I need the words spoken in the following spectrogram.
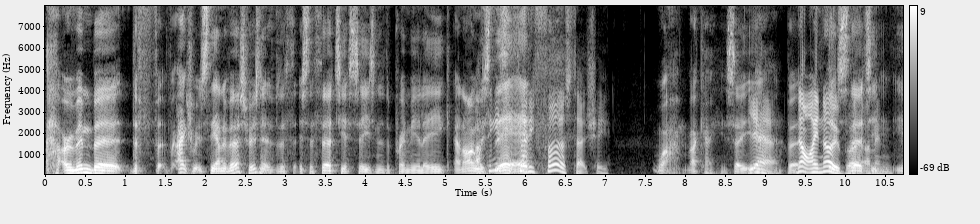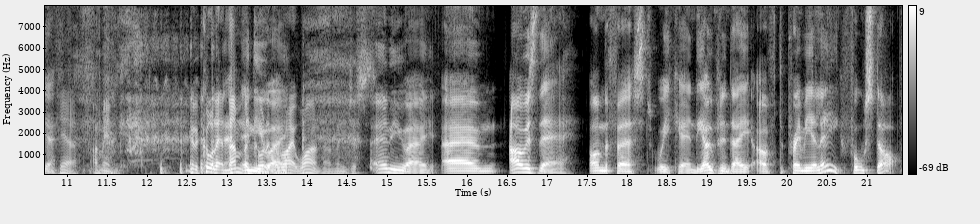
I remember the actually it's the anniversary, isn't it? It's the thirtieth season of the Premier League, and I was I think there. thirty first, actually. Well, okay, so yeah, yeah. but no, I know, but 30, I mean, yeah, yeah. I mean, I'm going to call it a number, anyway, call it the right one. I mean, just anyway. Um, I was there on the first weekend, the opening day of the Premier League. Full stop.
